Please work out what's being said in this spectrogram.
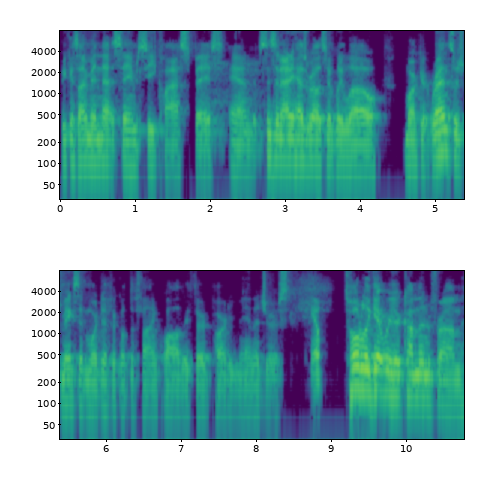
because I'm in that same C class space. And Cincinnati has relatively low market rents, which makes it more difficult to find quality third party managers. Yep. Totally get where you're coming from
